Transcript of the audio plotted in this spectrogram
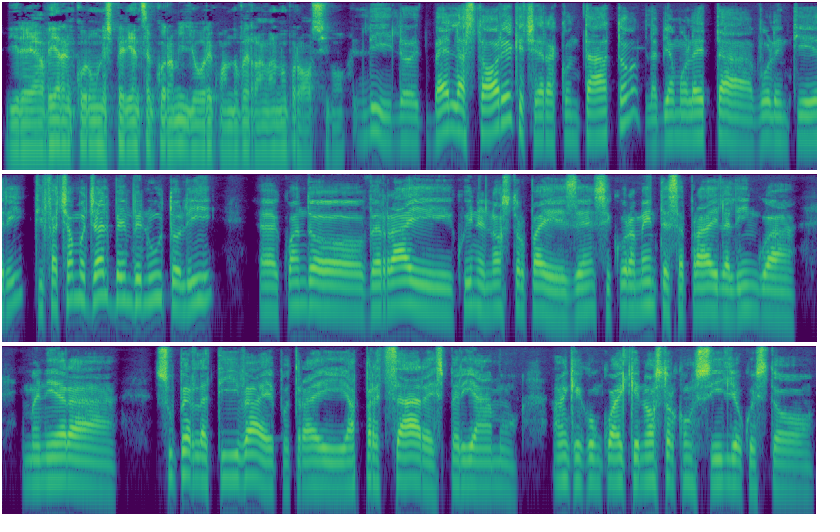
direi avere ancora un'esperienza ancora migliore quando verrà l'anno prossimo. Lì, lo, bella storia che ci hai raccontato, l'abbiamo letta volentieri. Ti facciamo già il benvenuto lì eh, quando verrai qui nel nostro paese. Sicuramente saprai la lingua in maniera superlativa e potrai apprezzare, speriamo, anche con qualche nostro consiglio questo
